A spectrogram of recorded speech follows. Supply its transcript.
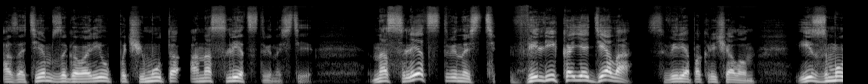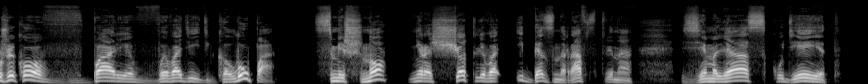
а затем заговорил почему-то о наследственности. «Наследственность — великое дело!» — свирепо кричал он. «Из мужиков в баре выводить глупо, смешно, нерасчетливо и безнравственно. Земля скудеет,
